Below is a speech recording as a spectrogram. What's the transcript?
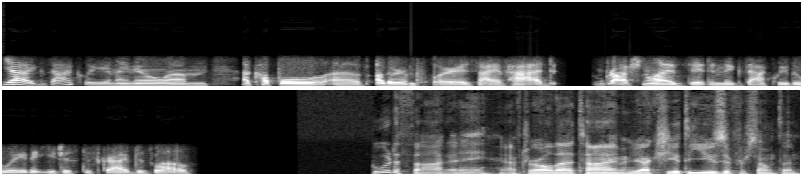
Yeah, exactly. And I know um, a couple of other employers I've had rationalized it in exactly the way that you just described as well. Who would have thought, eh? After all that time, you actually get to use it for something.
